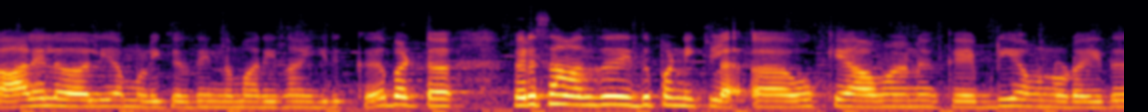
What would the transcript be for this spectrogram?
காலையில் ஏர்லியாக முழிக்கிறது இந்த மாதிரிலாம் இருக்குது பட் பெருசாக வந்து இது பண்ணிக்கல. ஓகே அவனுக்கு எப்படி அவனோட இது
